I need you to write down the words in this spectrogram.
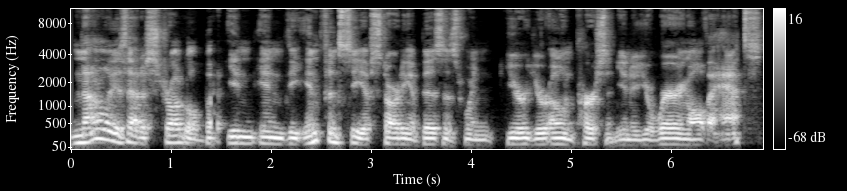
not only is that a struggle, but in in the infancy of starting a business, when you're your own person, you know, you're wearing all the hats,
